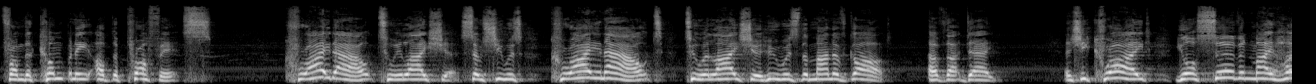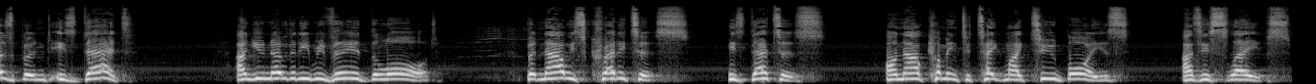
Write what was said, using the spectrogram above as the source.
from the company of the prophets cried out to Elisha. So she was crying out to Elisha, who was the man of God of that day. And she cried, Your servant, my husband, is dead. And you know that he revered the Lord. But now his creditors, his debtors, are now coming to take my two boys as his slaves.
